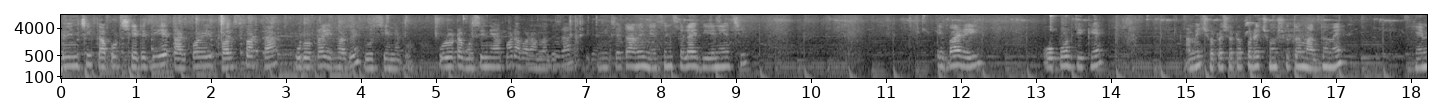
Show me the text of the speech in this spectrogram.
এগারো ইঞ্চি কাপড় ছেড়ে দিয়ে তারপরে এই ফলস পুরোটা এভাবে বসিয়ে নেব। পুরোটা বসিয়ে নেওয়ার পর আবার আমাদের নিচেটা আমি মেশিন সেলাই দিয়ে নিয়েছি। এবার এই ওপর দিকে আমি ছোট ছোট করে ছুঁ সুতোর মাধ্যমে হেম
